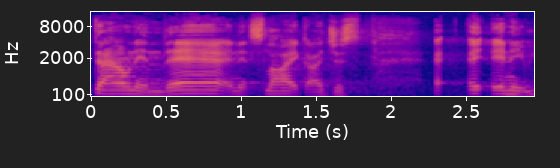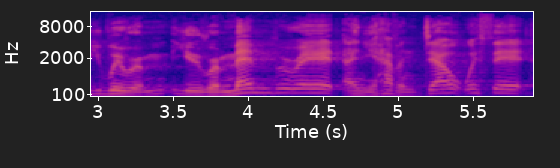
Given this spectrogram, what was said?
down in there. And it's like I just, and it, we rem, you remember it, and you haven't dealt with it.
